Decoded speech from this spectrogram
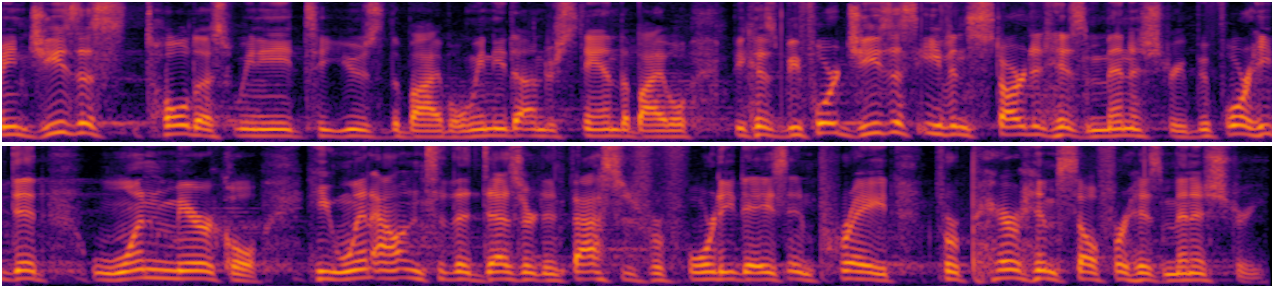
I mean, Jesus told us we need to use the Bible. We need to understand the Bible because before Jesus even started his ministry, before he did one miracle, he went out into the desert and fasted for 40 days and prayed, to prepare himself for his ministry.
